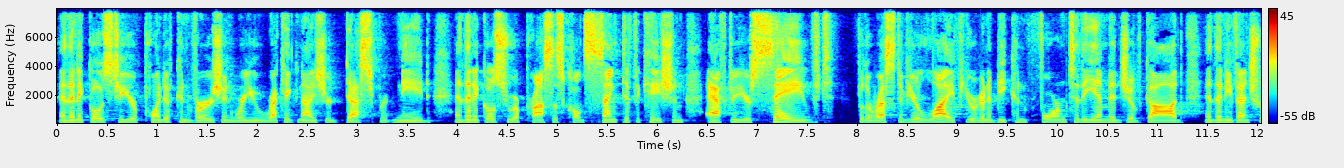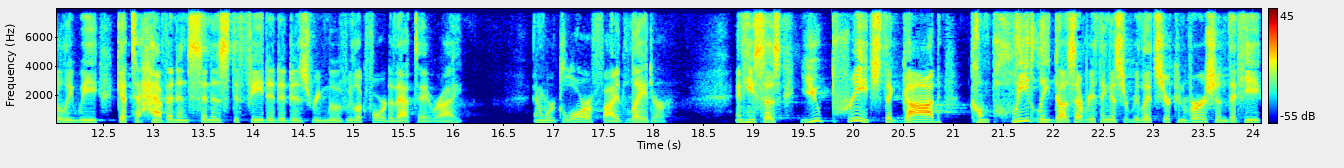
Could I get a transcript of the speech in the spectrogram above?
and then it goes to your point of conversion where you recognize your desperate need. And then it goes through a process called sanctification. After you're saved, for the rest of your life, you're going to be conformed to the image of God. And then eventually we get to heaven and sin is defeated, it is removed. We look forward to that day, right? And we're glorified later. And he says, You preach that God completely does everything as it relates to your conversion, that he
